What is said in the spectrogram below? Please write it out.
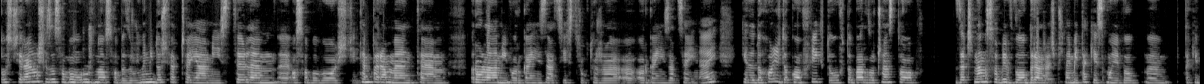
bo ścierają się ze sobą różne osoby z różnymi doświadczeniami, stylem e, osobowości, temperamentem, rolami w organizacji, w strukturze e, organizacyjnej. Kiedy dochodzi do konfliktów, to bardzo często zaczynamy sobie wyobrażać, przynajmniej takie jest moje e, takie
